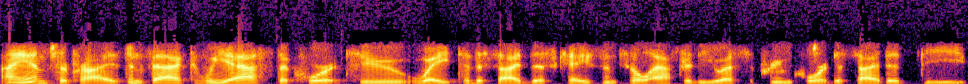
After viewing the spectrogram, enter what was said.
I am surprised. In fact, we asked the court to wait to decide this case until after the U.S. Supreme Court decided the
